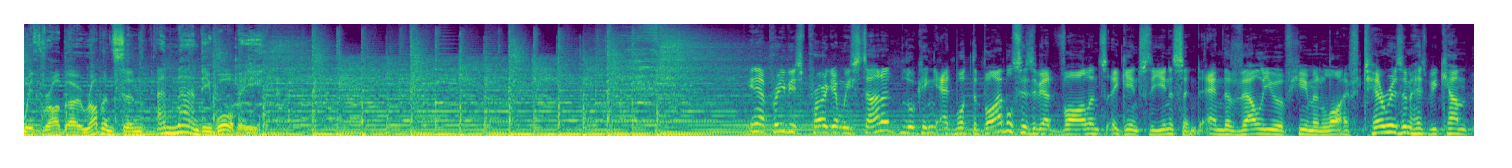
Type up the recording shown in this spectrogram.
With Robbo Robinson and Mandy Warby. In our previous program, we started looking at what the Bible says about violence against the innocent and the value of human life. Terrorism has become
